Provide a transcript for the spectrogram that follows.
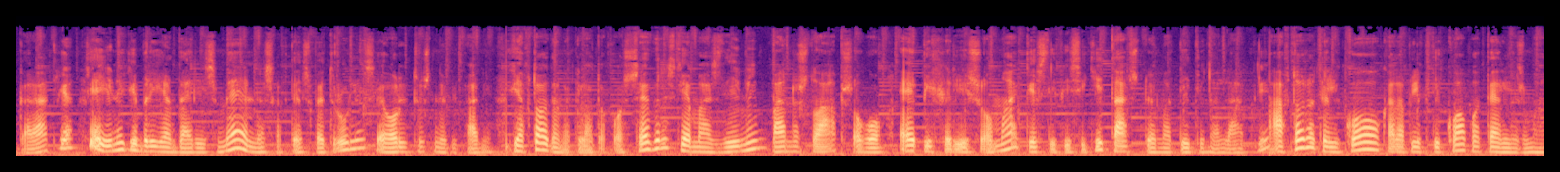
καράτια και είναι και μπριγιανταρισμένες αυτές τις πετρούλες σε όλη τους την επιφάνεια. Γι' αυτό αντανακλά το φως έδρες και μας δίνει πάνω στο άψογο επιχρήσωμα και στη φυσική τάση του αιματίτη να λάβει αυτό το τελικό καταπληκτικό αποτέλεσμα κόσμο.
